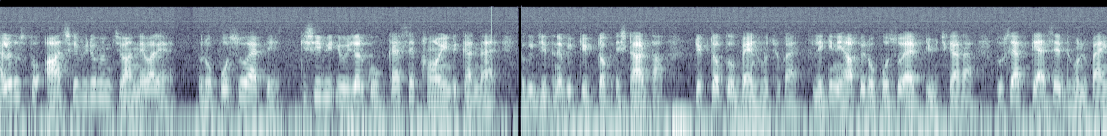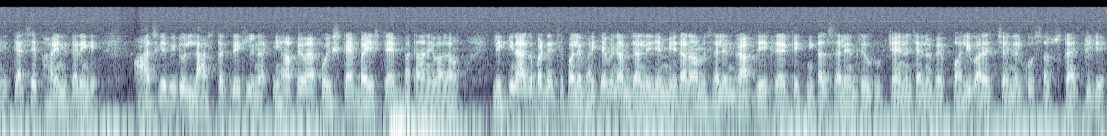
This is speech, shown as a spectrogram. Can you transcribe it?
हेलो दोस्तों, आज के वीडियो में हम जानने वाले हैं रोपोसो ऐप पे किसी भी यूज़र को कैसे फाइंड करना है। क्योंकि जितने भी टिकटॉक स्टार था टिकटॉक तो बैन हो चुका है। लेकिन यहाँ पे रोपोसो ऐप यूज़ कर रहा है। तो उसे आप कैसे ढूंढ पाएँगे, कैसे फाइंड करेंगे? आज के वीडियो लास्ट तक देख लेना। यहाँ पे मैं आपको स्टेप बाय स्टेप बताने वाला हूँ। लेकिन आगे बढ़ने से पहले, भाई का भी नाम जान लीजिए। मेरा नाम है शैलेंद्र। आप देख रहे हैं technical Shailendra YouTube channel channel पर पहली बार चैनल को सब्सक्राइब कीजिए।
